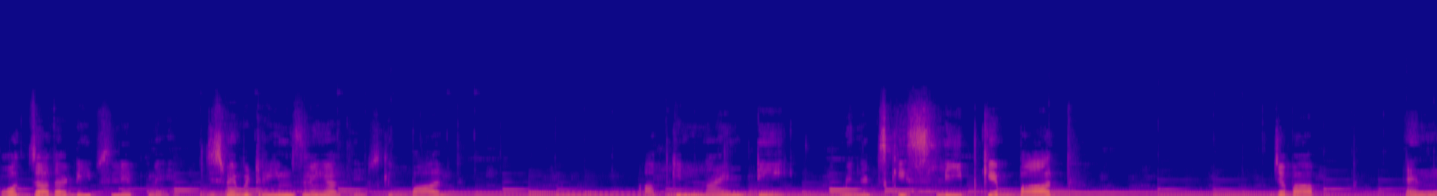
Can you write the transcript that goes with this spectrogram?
बहुत ज़्यादा डीप स्लीप में, जिसमें भी ड्रीम्स नहीं आते, उसके बाद आपकी 90 मिनट्स की स्लीप के बाद जब आप एन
